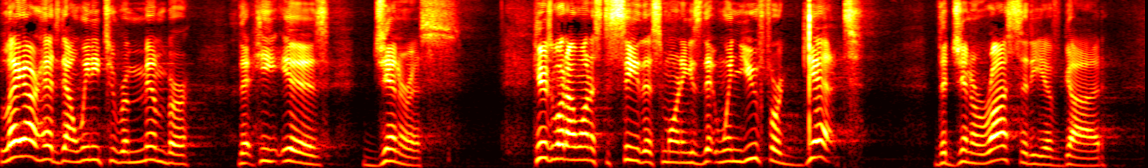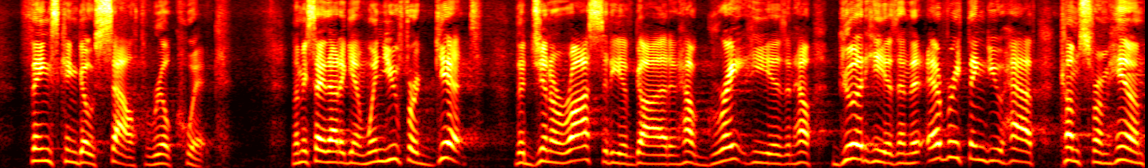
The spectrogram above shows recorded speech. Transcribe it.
lay our heads down, we need to remember that He is generous. Here's what I want us to see this morning is that when you forget the generosity of God, things can go south real quick. Let me say that again. When you forget the generosity of God and how great He is and how good He is, and that everything you have comes from Him,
